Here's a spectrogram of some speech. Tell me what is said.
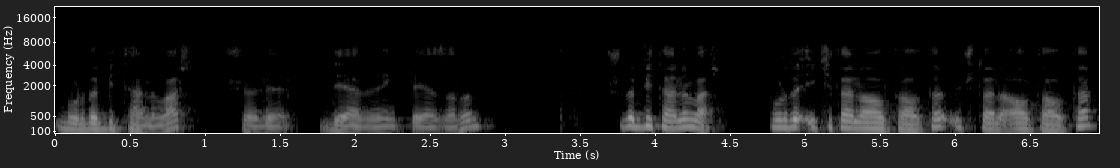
burada bir tane var. Şöyle diğer renkle yazalım. Şurada bir tane var. Burada iki tane alt alta, üç tane alt alta.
